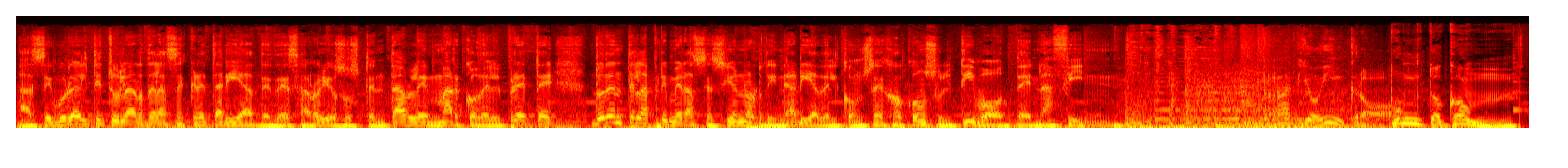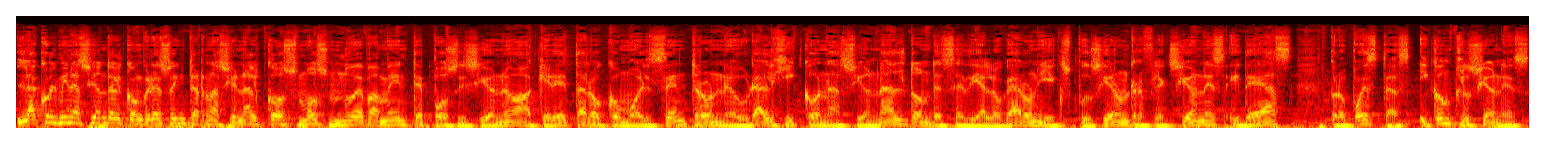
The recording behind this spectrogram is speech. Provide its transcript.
asegura el titular de la Secretaría de Desarrollo Sustentable, Marco del Prete, durante la primera sesión ordinaria del Consejo Consultivo de NAFIN radioincro.com. La culminación del Congreso Internacional Cosmos nuevamente posicionó a Querétaro como el centro neurálgico nacional donde se dialogaron y expusieron reflexiones, ideas, propuestas y conclusiones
